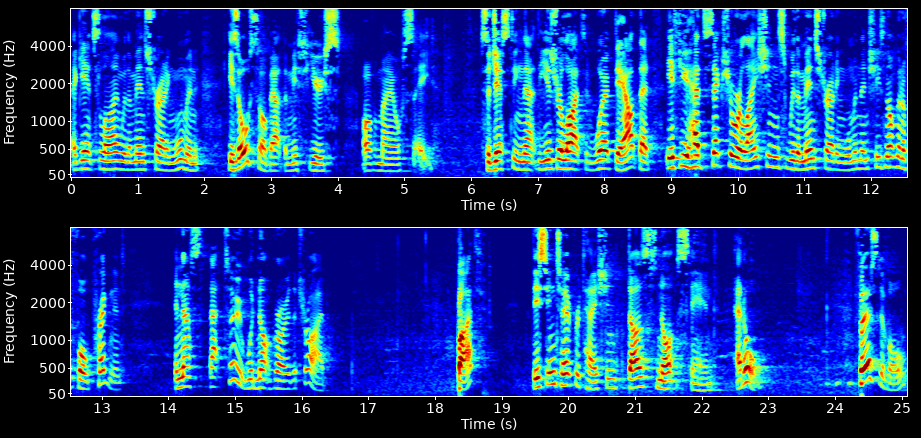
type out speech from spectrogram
against lying with a menstruating woman is also about the misuse of male seed suggesting that the Israelites had worked out that if you had sexual relations with a menstruating woman, then she's not going to fall pregnant, and thus that too would not grow the tribe. But this interpretation does not stand at all. First of all,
